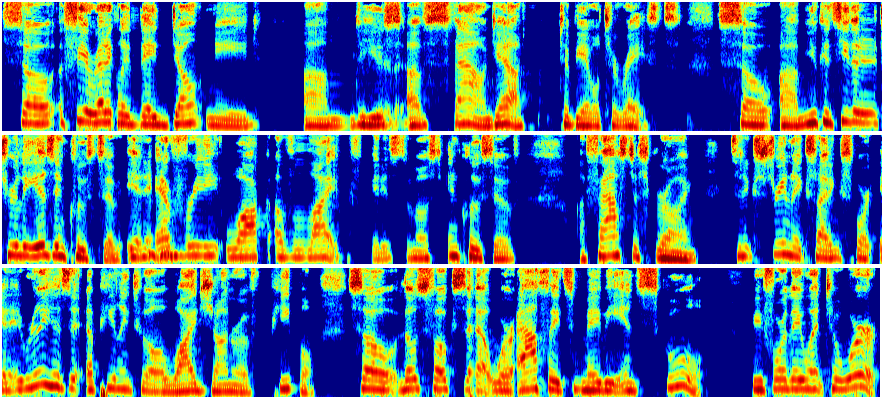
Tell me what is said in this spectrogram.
So theoretically they don't need um, the use of sound, yeah, to be able to race. So um, you can see that it truly is inclusive in mm-hmm. every walk of life. It is the most inclusive, uh, fastest growing. It's an extremely exciting sport, and it really is appealing to a wide genre of people. So those folks that were athletes maybe in school before they went to work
